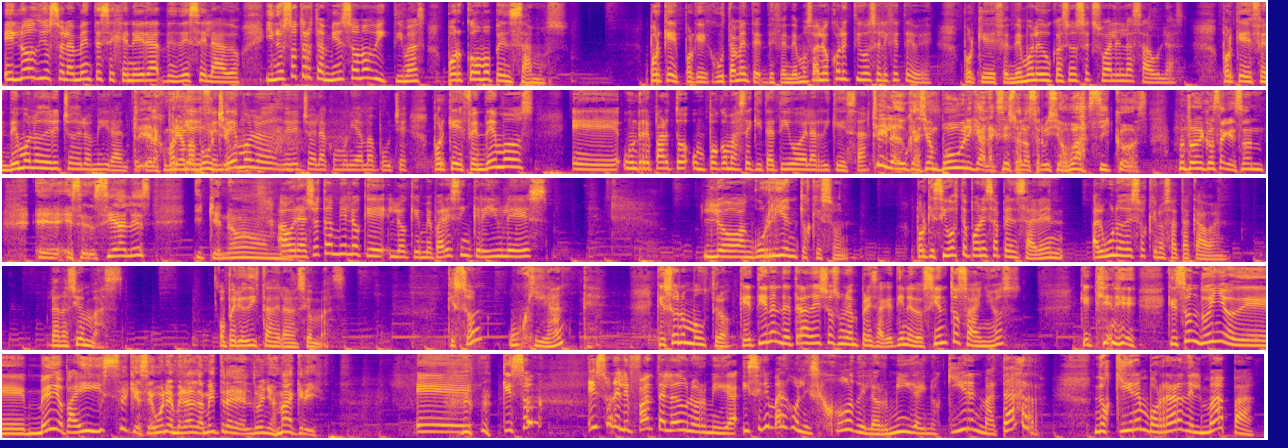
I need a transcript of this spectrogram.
El odio solamente se genera desde ese lado. Y nosotros también somos víctimas por cómo pensamos. ¿Por qué? Porque justamente defendemos a los colectivos LGTB, porque defendemos la educación sexual en las aulas, porque defendemos los derechos de los migrantes, de porque mapuche. defendemos los derechos de la comunidad mapuche, porque defendemos eh, un reparto un poco más equitativo de la riqueza. Sí, la educación pública, el acceso a los servicios básicos, un montón de cosas que son eh, esenciales y que no. Ahora, yo también lo que, lo que me parece increíble es lo angurrientos que son. Porque si vos te pones a pensar en algunos de esos que nos atacaban, La Nación Más, o periodistas de La Nación Más, que son un gigante, que son un monstruo, que tienen detrás de ellos una empresa que tiene 200 años, que tiene, que son dueños de medio país, Sí, que según Esmeralda Mitre, el dueño es Macri. eh, que son, es un elefante al lado de una hormiga, y sin embargo les jode la hormiga y nos quieren matar, nos quieren borrar del mapa.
